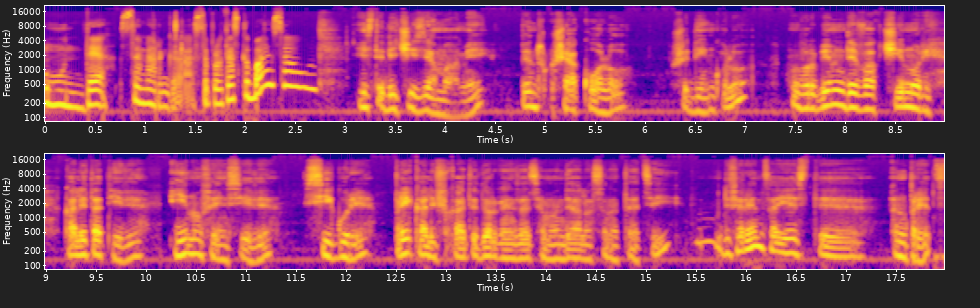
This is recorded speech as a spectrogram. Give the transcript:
unde să meargă? Să plătească bani sau... Este decizia mamei, pentru că și acolo și dincolo vorbim de vaccinuri calitative, inofensive, sigure, precalificate de Organizația Mondială a Sănătății. Diferența este în preț,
